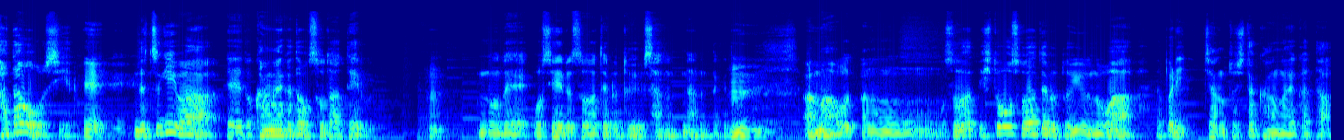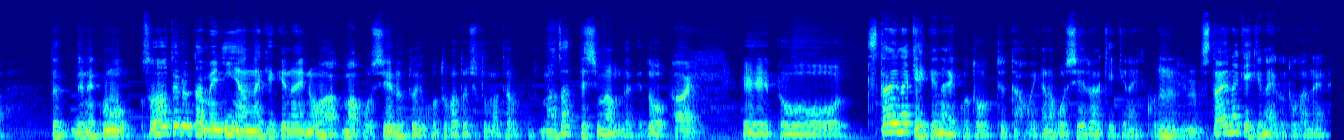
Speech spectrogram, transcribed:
型を教える。ええで、次は、えっ、と、考え方を育てる。うんので、教える、育てるという差になるんだけど、うん。あまあ、おあのー育て、人を育てるというのは、やっぱりちゃんとした考え方。ででね、この育てるためにやんなきゃいけないのは、まあ、教えるという言葉とちょっとまた混ざってしまうんだけど、はい。えっ、と、伝えなきゃいけないことって言った方がいいかな。教えなきゃいけないことっていう。うんうん伝えなきゃいけないことがね、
